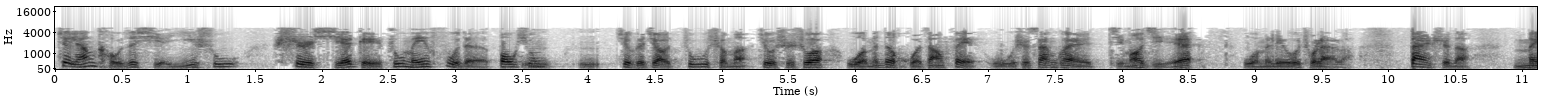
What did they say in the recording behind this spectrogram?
这两口子写遗书是写给朱梅馥的胞兄，嗯嗯这个叫朱什么？就是说我们的火葬费五十三块几毛几，我们留出来了，但是呢，没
